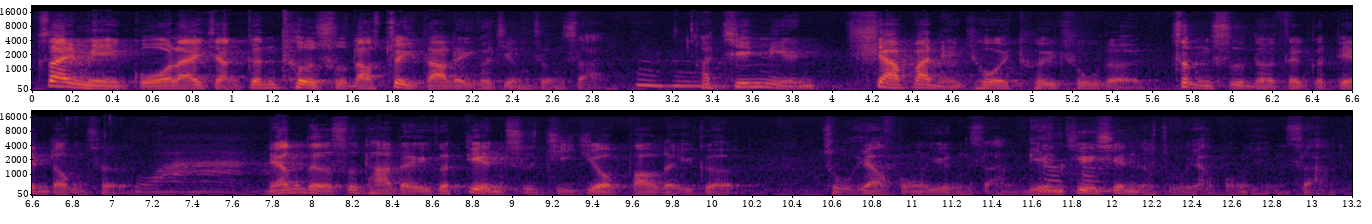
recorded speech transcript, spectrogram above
在美国来讲跟特斯拉最大的一个竞争商。嗯哼。它今年下半年就会推出的正式的这个电动车。哇。梁德是它的一个电子急救包的一个主要供应商，连接线的主要供应商。嗯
